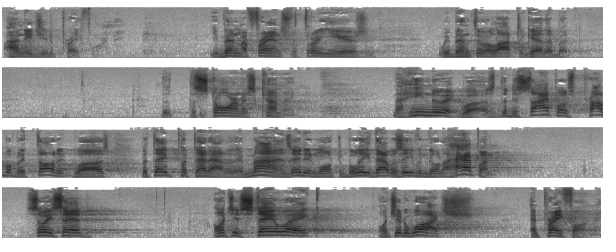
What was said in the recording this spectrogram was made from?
I need you to pray for me. You've been my friends for three years, and we've been through a lot together, but the, the storm is coming. Now, he knew it was. The disciples probably thought it was, but they put that out of their minds. They didn't want to believe that was even going to happen. So he said, I want you to stay awake, I want you to watch and pray for me.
